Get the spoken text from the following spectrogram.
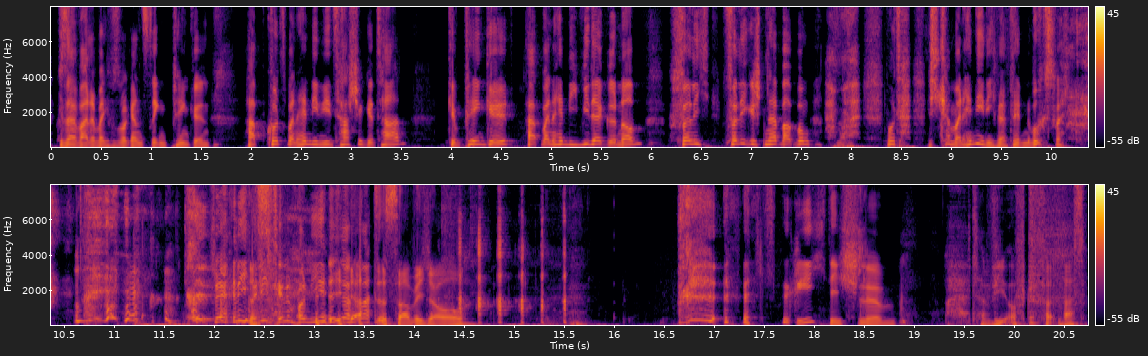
Ich gesagt, warte mal, ich muss mal ganz dringend pinkeln. Hab kurz mein Handy in die Tasche getan, gepinkelt, hab mein Handy wieder genommen, völlig, völlige Schnappatmung. Mutter, ich kann mein Handy nicht mehr finden. Wo ist mein Während ich mit ihm telefoniere. Ja, das habe ich auch. Richtig schlimm. Alter, wie oft, was?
